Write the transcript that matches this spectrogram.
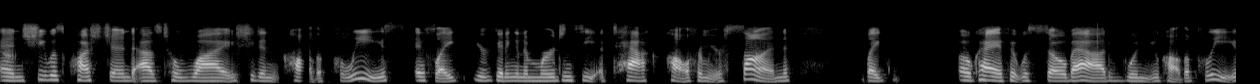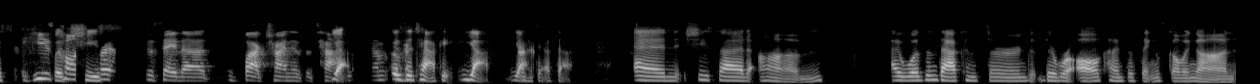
and she was questioned as to why she didn't call the police if like you're getting an emergency attack call from your son like okay if it was so bad wouldn't you call the police? He's but calling she's to say that Blac Chyna is attacking Yeah, him. is attacking yes yes Okay. yes yes. And she said um i wasn't that concerned. There were all kinds of things going on.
